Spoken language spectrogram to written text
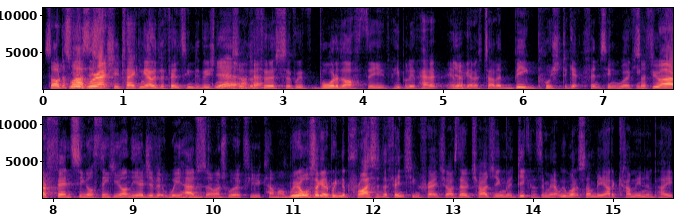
So I'll just We're, ask we're actually taking over the fencing division Yeah, as of the first. So we've boarded off the people who've had it, and Yeah. we're going to start a big push to get fencing working. So if you are fencing or thinking on the edge of it, we have mm. so much work for you. Come on board. We're also going to bring the price of the fencing franchise. They were charging a ridiculous amount. We want somebody able to come in and pay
